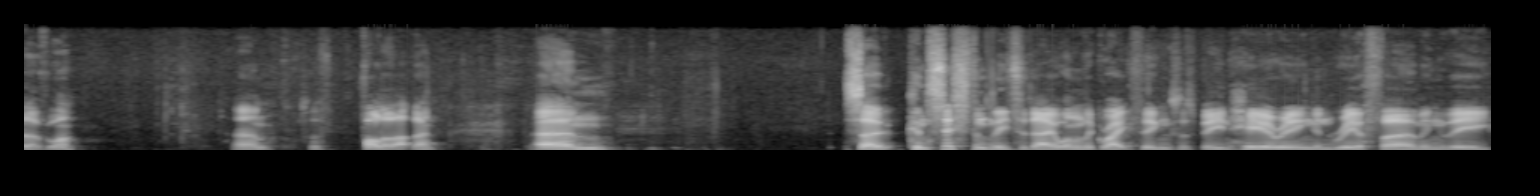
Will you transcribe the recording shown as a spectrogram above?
Hello, everyone. Um, so follow that then. Um, so consistently today, one of the great things has been hearing and reaffirming the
